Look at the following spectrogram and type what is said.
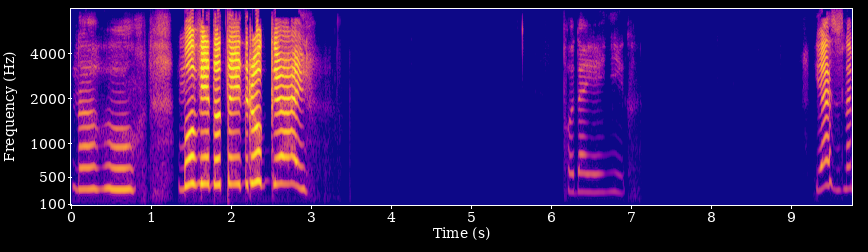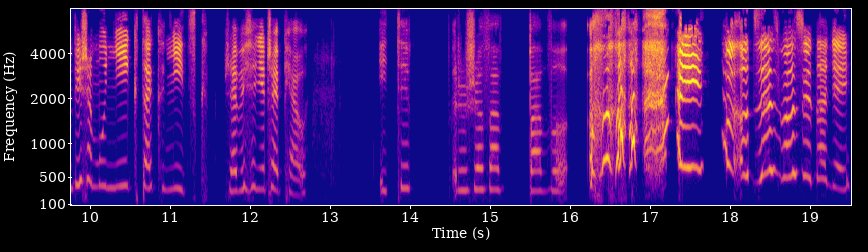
Znowu. Mówię do tej drugiej! Podaję jej nick. Jezus, napiszę mu nick tak nick, żeby się nie czepiał. I ty, różowa babo... Odezwał się do niej.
